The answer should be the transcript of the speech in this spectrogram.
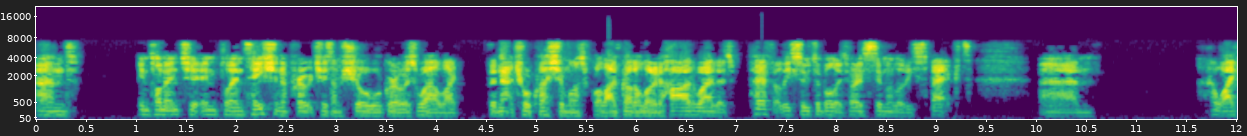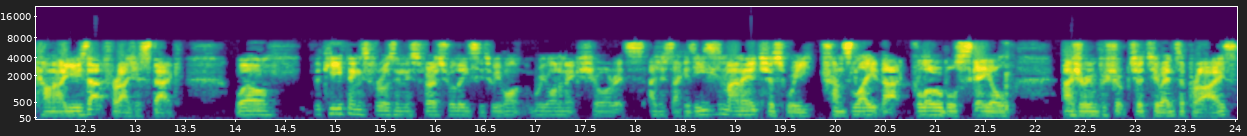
and implement, implementation approaches I'm sure will grow as well. Like the natural question was, well, I've got a load of hardware that's perfectly suitable. It's very similarly spec'd. Um, why can't I use that for Azure Stack? Well, the key things for us in this first release is we want we want to make sure it's Azure Stack is easy to manage as we translate that global scale Azure infrastructure to enterprise.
